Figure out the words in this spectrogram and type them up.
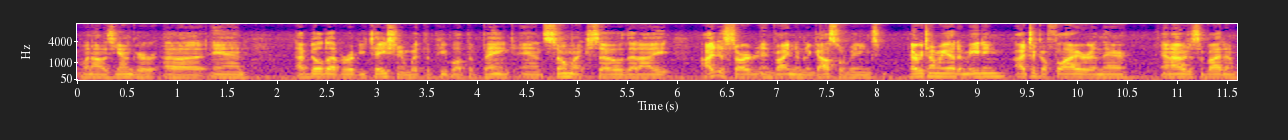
when i was younger uh, and i built up a reputation with the people at the bank and so much so that i i just started inviting them to gospel meetings. Every time we had a meeting i took a flyer in there and i would just invite them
